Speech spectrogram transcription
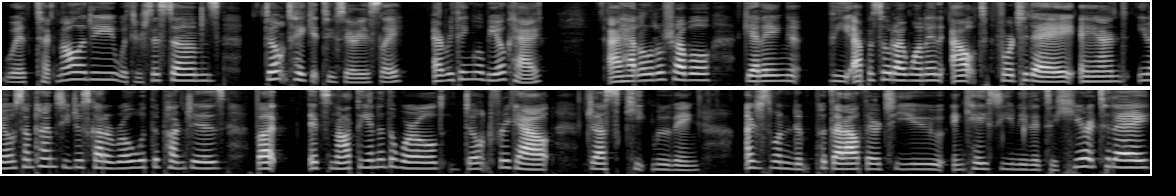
with technology, with your systems. Don't take it too seriously. Everything will be okay. I had a little trouble getting the episode I wanted out for today. And, you know, sometimes you just got to roll with the punches, but it's not the end of the world. Don't freak out. Just keep moving. I just wanted to put that out there to you in case you needed to hear it today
